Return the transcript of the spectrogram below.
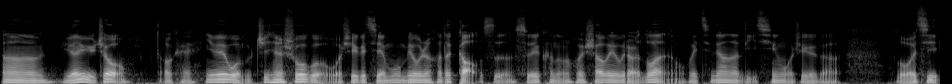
嗯，元宇宙，OK，因为我们之前说过，我这个节目没有任何的稿子，所以可能会稍微有点乱。我会尽量的理清我这个逻辑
